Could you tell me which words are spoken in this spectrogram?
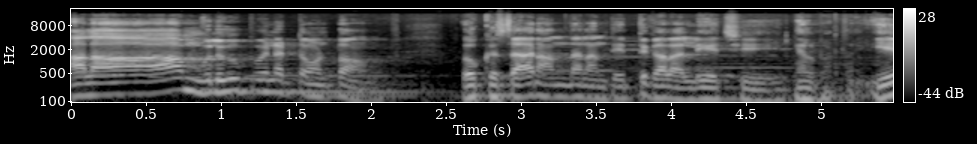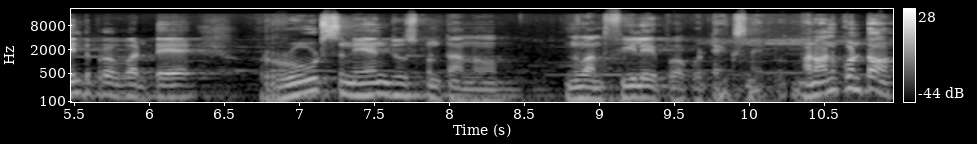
అలా ములిగిపోయినట్టు ఉంటాం. ఒక్కసారి అందాన్ని అంత ఎత్తుకు అలా లేచి నిలబడతాను. ఏంటి ప్రభు అంటే రూట్స్ నేను చూసుకుంటాను నువ్వు అంత ఫీల్ అయిపోకు టెన్షన్ అయిపో మనం అనుకుంటాం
